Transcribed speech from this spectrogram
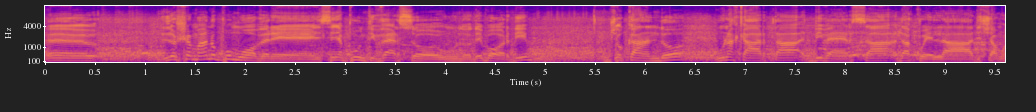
Eh, lo sciamano può muovere il segnapunti verso uno dei bordi giocando una carta diversa da quella diciamo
